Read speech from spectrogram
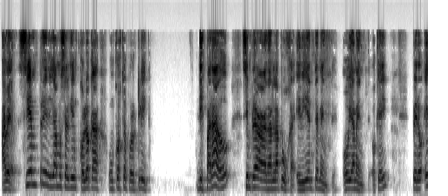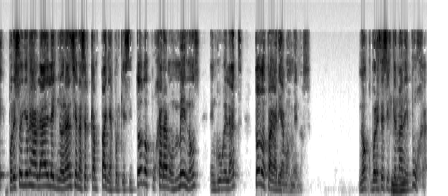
a ver, siempre, digamos, si alguien coloca un costo por clic disparado, siempre va a ganar la puja, evidentemente, obviamente, ¿ok? Pero eh, por eso yo les hablaba de la ignorancia en hacer campañas, porque si todos pujáramos menos en Google Ads, todos pagaríamos menos. ¿no? Por este sistema de puja,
